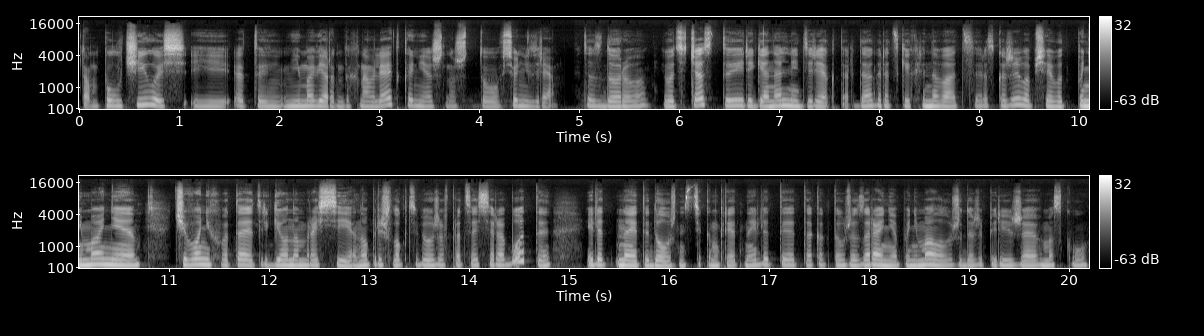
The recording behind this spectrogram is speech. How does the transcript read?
там получилось, и это неимоверно вдохновляет, конечно, что все не зря. Это здорово. И вот сейчас ты региональный директор да, городских реноваций. Расскажи вообще вот понимание, чего не хватает регионам России. Оно пришло к тебе уже в процессе работы или на этой должности конкретно, или ты это как-то уже заранее понимала, уже даже переезжая в Москву?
